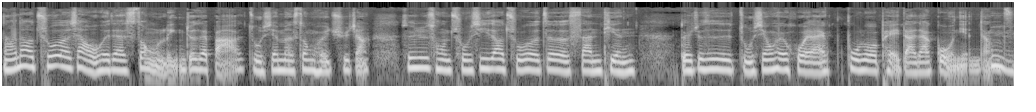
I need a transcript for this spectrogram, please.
然后到初二下午会再送灵，就再把祖先们送回去，这样。所以，就从除夕到初二这三天，对，就是祖先会回来部落陪大家过年这样子。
